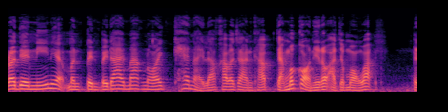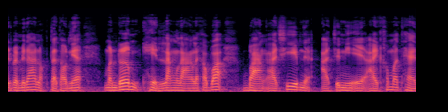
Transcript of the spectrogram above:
ประเด็นนี้เนี่ยมันเป็นไปได้มากน้อยแค่ไหนแล้วครับอาจารย์ครับจากเมื่อก่อนนี่ยเราอาจจะมองว่าเป็นไปไม่ได้หรอกแต่ตอนนี้มันเริ่มเห็นลางๆแล้วครับว่าบางอาชีพเนี่ยอาจจะมี AI เข้ามาแทน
